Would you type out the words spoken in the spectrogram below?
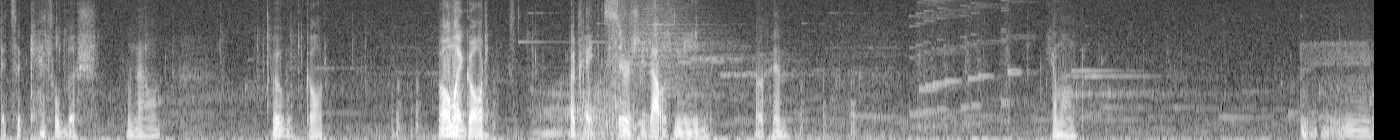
It's a kettle bush from now on. Oh my god. Oh my god. Okay, seriously, that was mean of him. Come on. Mm.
